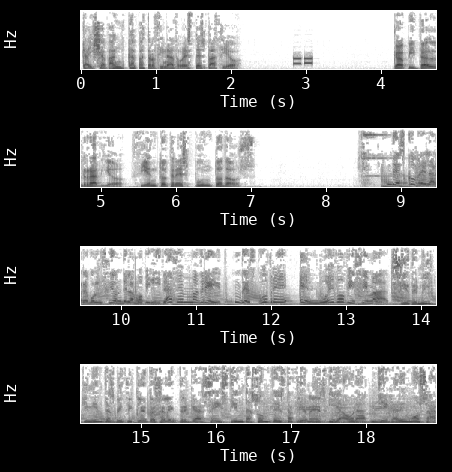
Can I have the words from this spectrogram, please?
CaixaBank ha patrocinado este espacio. Capital Radio 103.2 Descubre la revolución de la movilidad en Madrid. Descubre el nuevo Bicimat. 7.500 bicicletas eléctricas, 611 estaciones y ahora llegaremos a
